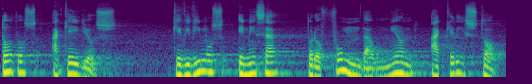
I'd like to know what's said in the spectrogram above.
todos aquellos que vivimos en esa profunda unión a Cristo,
